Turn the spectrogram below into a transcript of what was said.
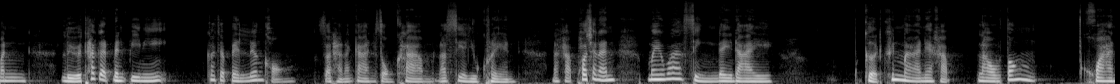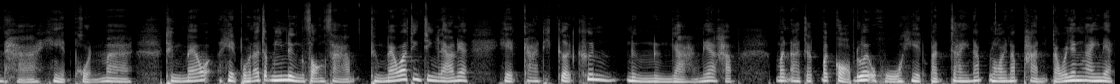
มันหรือถ้าเกิดเป็นปีนี้ก็จะเป็นเรื่องของสถานการณ์สงครามรัสเซียยูเครนนะครับ เพราะฉะนั้นไม่ว่าสิ่งใด ๆเกิดขึ้นมาเนี่ยครับ เราต้อง ควานหาเหตุผลมา ถึงแม้ว่าเหตุผลอาจจะมี 1 2 3 ถึงแม้ว่าจริง ๆ แล้วเนี่ยเหตุการณ์ที่เกิดขึ้น1นหนึ่งอย่างเนี่ยครับมันอาจจะประกอบด้วยโอ้โหเหตุปัจจัยนับร้อยนับพัน แต่ว่ายังไงเนี่ย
